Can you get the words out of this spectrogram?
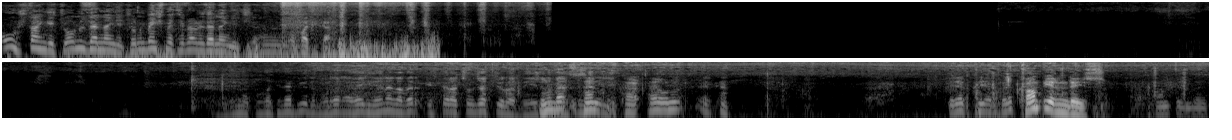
o uçtan geçiyor, onun üzerinden geçiyor. Onun 5 metre falan üzerinden geçiyor. O patika. Bizim okuldakiler diyordu buradan eve gidene kadar iftar açılacak diyorlardı. Şunu ben sen ver onu Erkan. Direkt Kamp yerindeyiz. kamp yapıyoruz.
